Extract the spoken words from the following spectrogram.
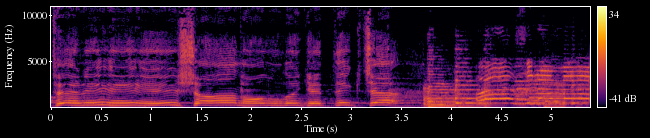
perişan oldu gittikçe. Deleamon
